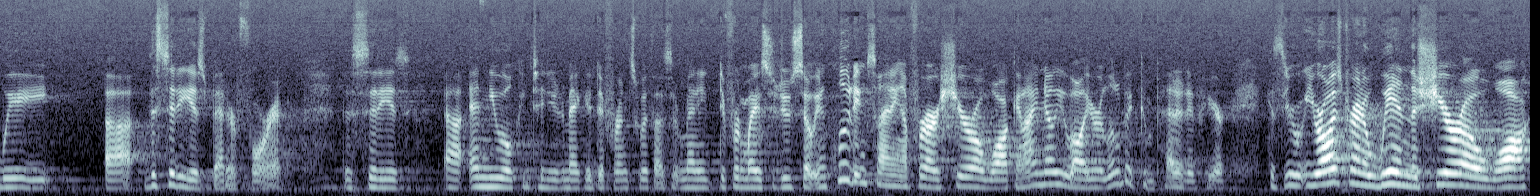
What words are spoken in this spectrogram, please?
we uh, the city is better for it. The city is, uh, and you will continue to make a difference with us. There are many different ways to do so, including signing up for our Shiro Walk. And I know you all, you're a little bit competitive here because you're, you're always trying to win the Shiro Walk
